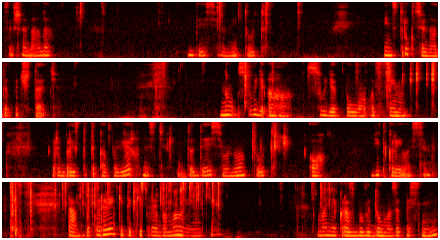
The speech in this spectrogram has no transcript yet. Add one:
Це ще треба. Десь вони тут. Інструкцію треба почитати. Ну, судя, ага, судя по ось цим ребриста така поверхність, то десь воно тут о, відкрилося. Так, батарейки такі треба маленькі. У мене якраз були вдома запасні.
